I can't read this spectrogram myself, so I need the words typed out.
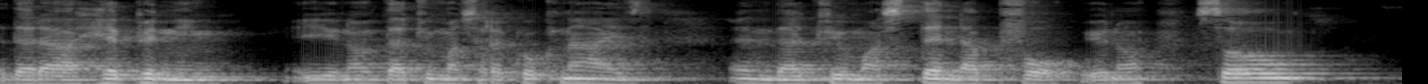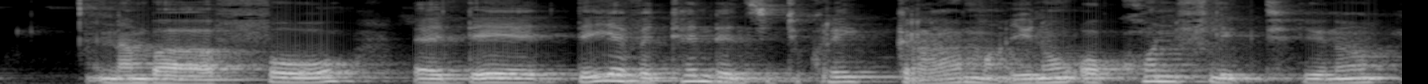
that are happening, you know, that we must recognize and that we must stand up for, you know. So, number four, uh, they, they have a tendency to create drama, you know, or conflict, you know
